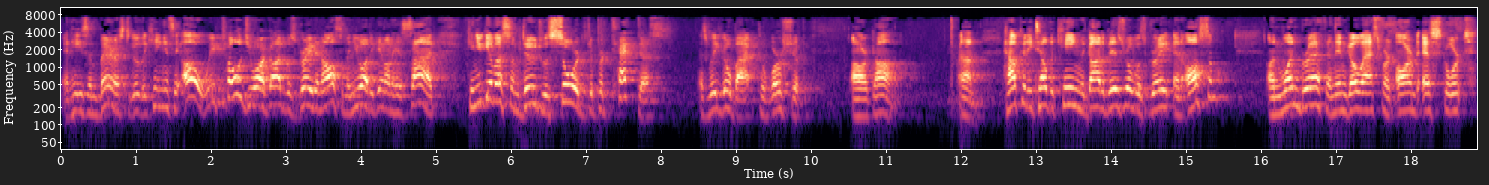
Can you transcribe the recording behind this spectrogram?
and he's embarrassed to go to the king and say, Oh, we've told you our God was great and awesome, and you ought to get on his side. Can you give us some dudes with swords to protect us as we go back to worship our God. Um, how could he tell the king the God of Israel was great and awesome on one breath and then go ask for an armed escort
